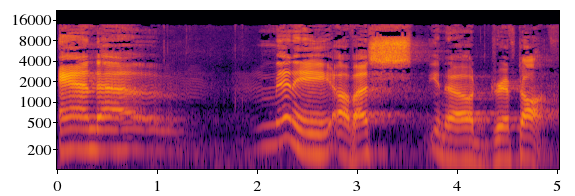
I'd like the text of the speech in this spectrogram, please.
And uh, many of us, you know, drift off.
